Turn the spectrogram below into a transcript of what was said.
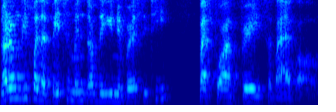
not only for the betterment of the university, but for our very survival.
